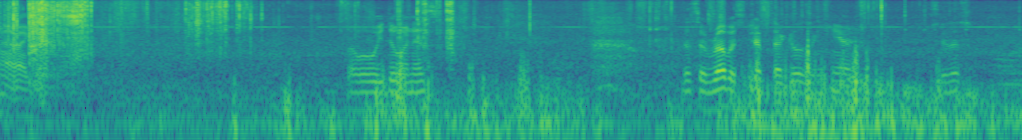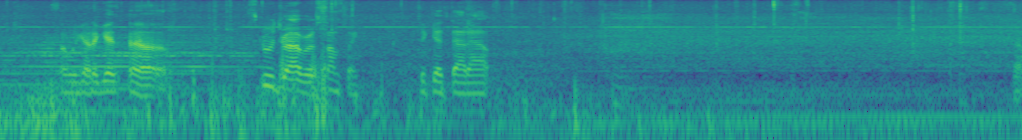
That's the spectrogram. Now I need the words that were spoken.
Alright guys. So what we're doing is there's a rubber strip that goes in here. See this? So we gotta get a screwdriver or something to get that out. So,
